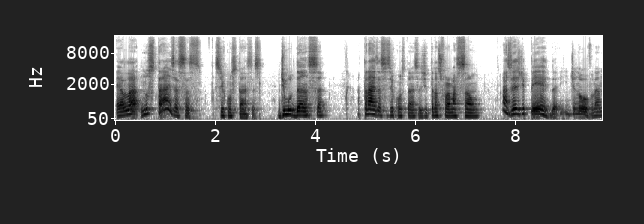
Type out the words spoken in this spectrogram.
ela nos traz essas circunstâncias de mudança, traz essas circunstâncias de transformação, às vezes de perda. E, de novo, né,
